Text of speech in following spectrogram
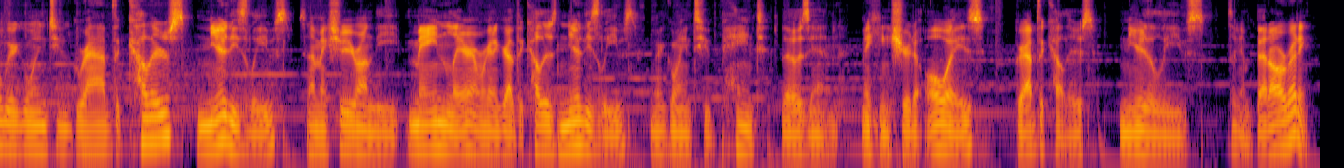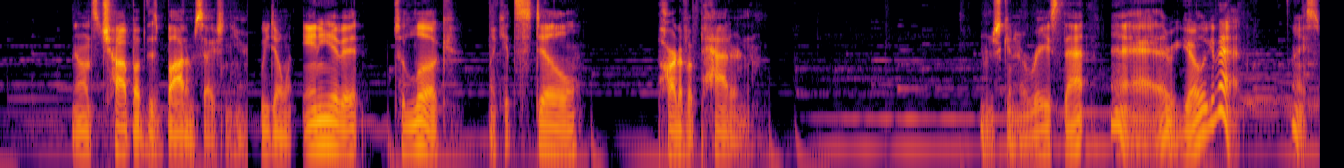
Now we're going to grab the colors near these leaves. So now make sure you're on the main layer and we're gonna grab the colors near these leaves. We're going to paint those in, making sure to always grab the colors near the leaves. It's looking better already. Now let's chop up this bottom section here. We don't want any of it to look like it's still part of a pattern. I'm just gonna erase that. Ah, there we go, look at that. Nice.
